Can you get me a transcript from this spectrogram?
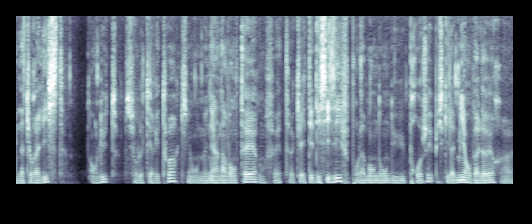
naturalistes en lutte sur le territoire, qui ont mené un inventaire en fait, qui a été décisif pour l'abandon du projet, puisqu'il a mis en valeur euh,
